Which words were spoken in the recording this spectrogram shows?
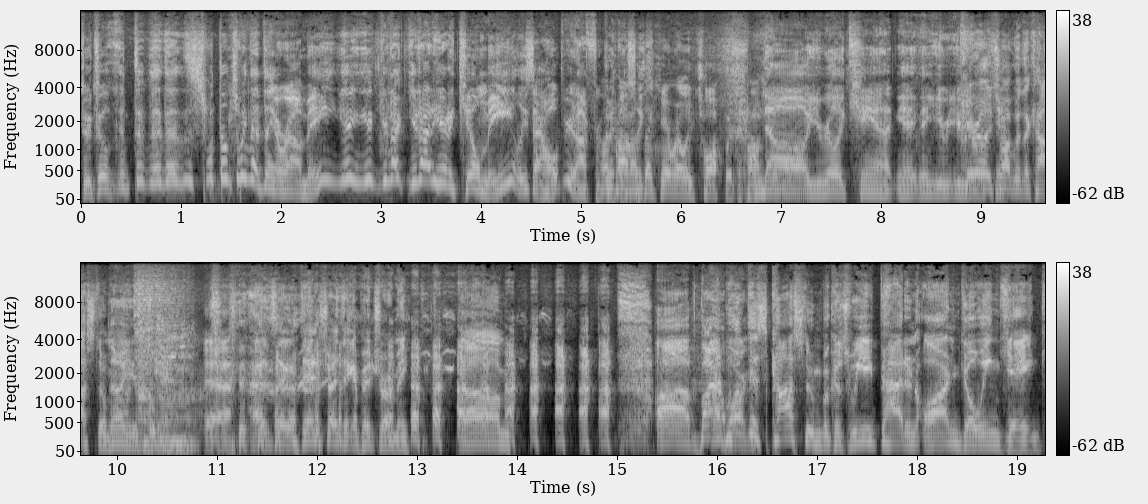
Don't swing that thing around me. You're not. You're not here to kill me. At least I hope you're not. For goodness' sake. I can't really talk with the costume. No, on. you really can't. You, you, you can't really, really can't. talk with the costume. No, on. you can't. yeah, I say, Danny's trying to take a picture of me. Um, uh, I bought this costume because we've had an ongoing gig.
